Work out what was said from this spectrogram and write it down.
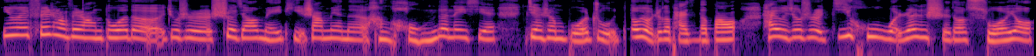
因为非常非常多的就是社交媒体上面的很红的那些健身博主都有这个牌子的包，还有就是几乎我认识的所有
